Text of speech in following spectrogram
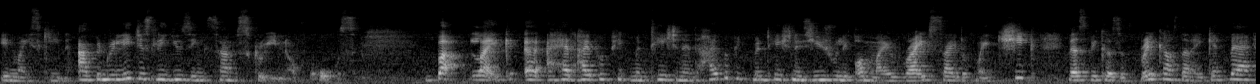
in my skin. I've been religiously using sunscreen of course but like uh, I had hyperpigmentation and the hyperpigmentation is usually on my right side of my cheek. That's because of breakouts that I get there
